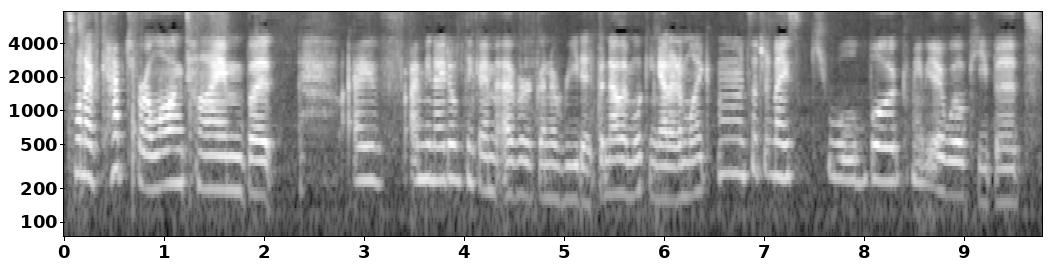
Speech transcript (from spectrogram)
it's one I've kept for a long time, but I've, I mean, I don't think I'm ever gonna read it, but now that I'm looking at it, I'm like, mm, it's such a nice, cool book, maybe I will keep it.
